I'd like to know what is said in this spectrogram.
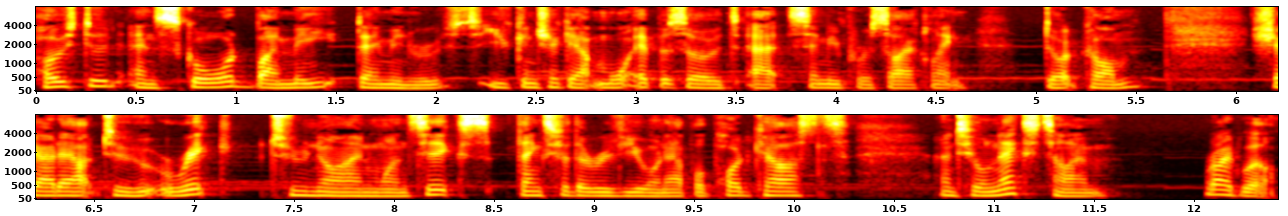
hosted, and scored by me, Damien Roos. You can check out more episodes at semiprocycling.com. Shout out to Rick2916. Thanks for the review on Apple Podcasts. Until next time, ride well.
